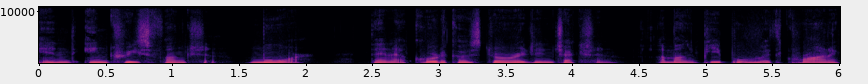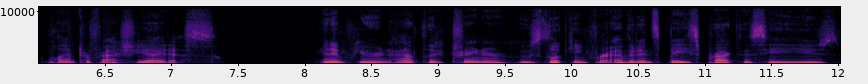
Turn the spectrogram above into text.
and increase function more than a corticosteroid injection among people with chronic plantar fasciitis. And if you're an athletic trainer who's looking for evidence based practice CEUs,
